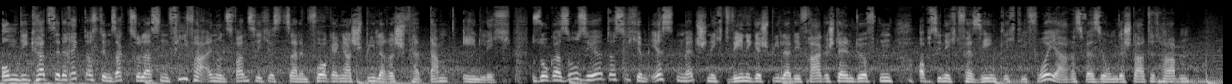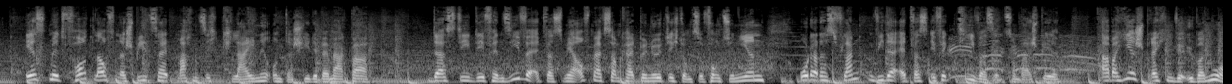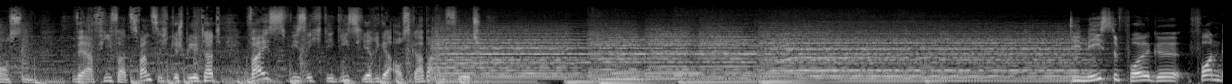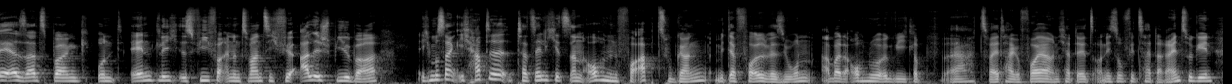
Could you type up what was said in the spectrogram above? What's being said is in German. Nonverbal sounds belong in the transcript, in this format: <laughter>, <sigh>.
Um die Katze direkt aus dem Sack zu lassen, FIFA 21 ist seinem Vorgänger spielerisch verdammt ähnlich. Sogar so sehr, dass sich im ersten Match nicht wenige Spieler die Frage stellen dürften, ob sie nicht versehentlich die Vorjahresversion gestartet haben. Erst mit fortlaufender Spielzeit machen sich kleine Unterschiede bemerkbar. Dass die Defensive etwas mehr Aufmerksamkeit benötigt, um zu funktionieren, oder dass Flanken wieder etwas effektiver sind zum Beispiel. Aber hier sprechen wir über Nuancen. Wer FIFA 20 gespielt hat, weiß, wie sich die diesjährige Ausgabe anfühlt. Die nächste Folge von der Ersatzbank und endlich ist FIFA 21 für alle spielbar. Ich muss sagen, ich hatte tatsächlich jetzt dann auch einen Vorabzugang mit der Vollversion, aber auch nur irgendwie, ich glaube, zwei Tage vorher und ich hatte jetzt auch nicht so viel Zeit da reinzugehen.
